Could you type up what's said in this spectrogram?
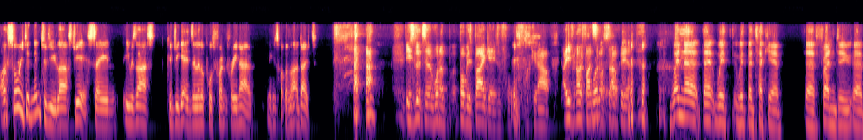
I saw he did an interview last year saying he was asked, "Could you get into Liverpool's front three now?" And he's like, "Without a doubt." He's looked at one of Bobby's bag games and thought, fucking out. Even I fancy myself here. when uh, the, with with Benteke, the friend who uh,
